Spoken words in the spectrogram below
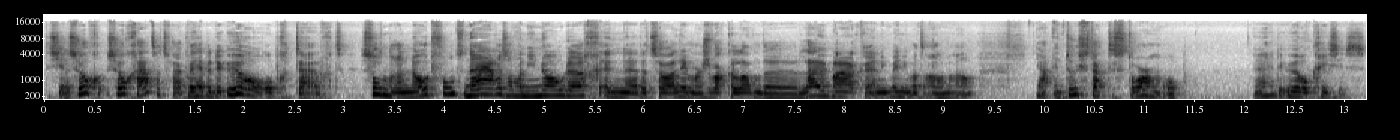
dus ja, zo, zo gaat het vaak. We hebben de euro opgetuigd zonder een noodfonds. Nou, dat is allemaal niet nodig. En uh, dat zou alleen maar zwakke landen lui maken. En ik weet niet wat allemaal. Ja, en toen stak de storm op. Hè, de eurocrisis.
